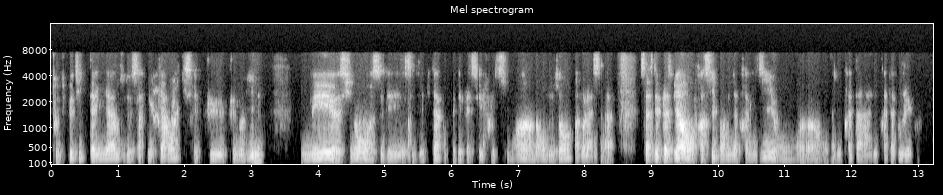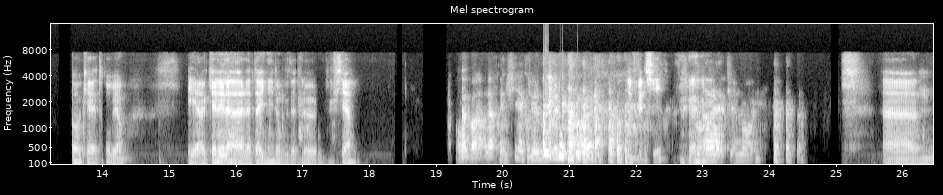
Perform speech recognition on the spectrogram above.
toute petite tiny house de 5 m 40 qui serait plus, plus mobile. Mais euh, sinon, euh, c'est des, des habitats qu'on peut déplacer tous les 6 mois, un an, deux ans. Enfin voilà, ça, ça se déplace bien. En principe, en une après-midi, on, on, est prêt à, à bouger. Ok, trop bien. Et euh, quelle est la, la, tiny dont vous êtes le, plus fier? Oh, bah, La Frenchie actuellement. la Frenchie? Ouais, actuellement, oui. Euh,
